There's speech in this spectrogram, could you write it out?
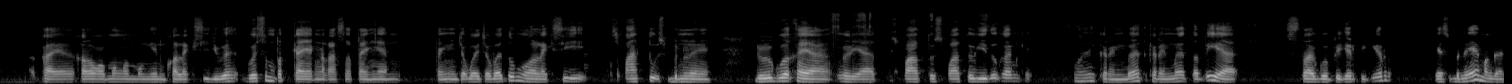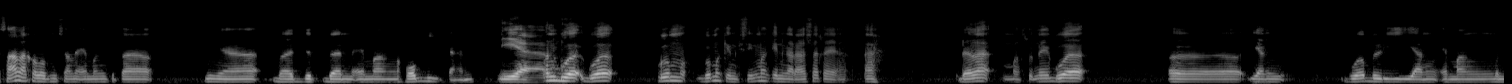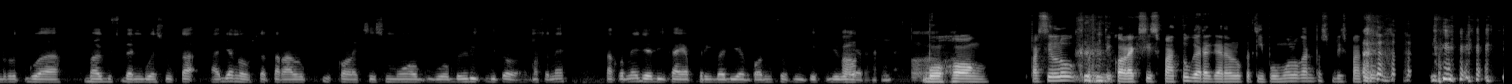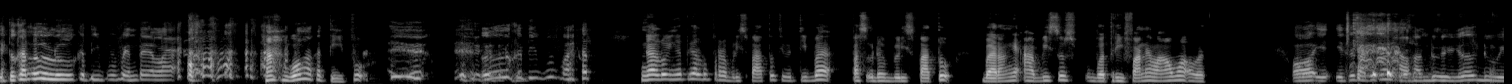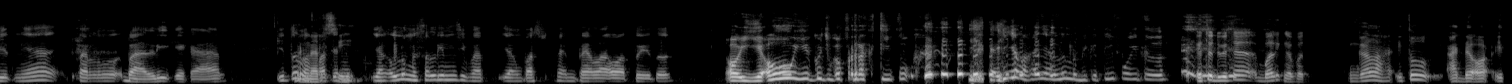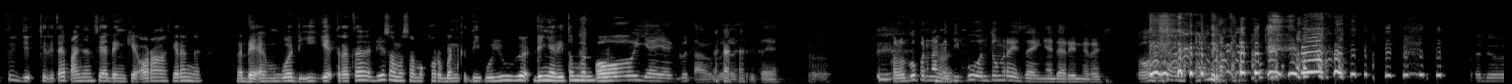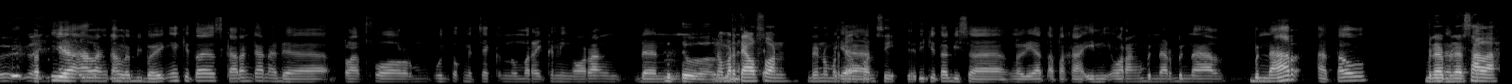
kayak kalau ngomong-ngomongin koleksi juga gue sempet kayak ngerasa pengen pengen coba-coba tuh ngoleksi sepatu sebenarnya. Dulu gue kayak ngelihat sepatu-sepatu gitu kan kayak wah ini keren banget keren banget. Tapi ya setelah gue pikir-pikir ya sebenarnya emang gak salah kalau misalnya emang kita punya budget dan emang hobi kan. Iya. kan gue gua gue gue makin ke sini makin ngerasa kayak ah udahlah maksudnya gue eh yang gue beli yang emang menurut gue bagus dan gue suka aja nggak usah terlalu koleksi semua gue beli gitu loh maksudnya takutnya jadi kayak pribadi yang konsumtif juga ya kan Bohong. Pasti lu berhenti koleksi sepatu gara-gara lu ketipu mulu kan pas beli sepatu. itu kan lu ketipu Ventela Hah, gua nggak ketipu. lu ketipu Fat Nggak, lu inget gak lu pernah beli sepatu tiba-tiba pas udah beli sepatu barangnya habis terus buat refundnya lama banget. Oh itu tapi kan alhamdulillah duitnya terbalik ya kan itu loh Fat yang, sih. yang lu ngeselin sih Fat yang pas Ventela waktu itu Oh iya, oh iya gue juga pernah ketipu. Ya, iya makanya lu lebih ketipu itu. itu duitnya balik nggak, Fat? Enggak lah, itu ada itu ceritanya panjang sih ada yang kayak orang akhirnya nge, nge-DM gue di IG ternyata dia sama-sama korban ketipu juga. Dia nyari temen. Oh iya ya, gue tahu gue tahu ceritanya. Heeh. Kalau gue pernah ketipu, untung Reza yang nyadarin nih, Rez. Oh. Aduh. Tapi ya alangkah lebih baiknya kita sekarang kan ada platform untuk ngecek nomor rekening orang dan Betul. Nomor benar. telepon dan nomor Iya. telepon sih. jadi kita bisa ngelihat apakah ini orang benar-benar benar atau Benar-benar salah.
